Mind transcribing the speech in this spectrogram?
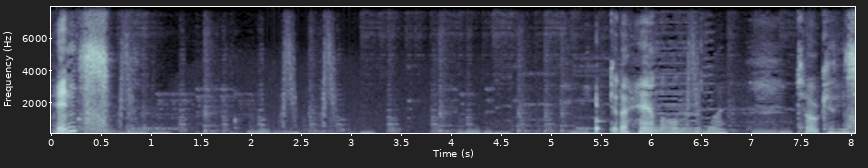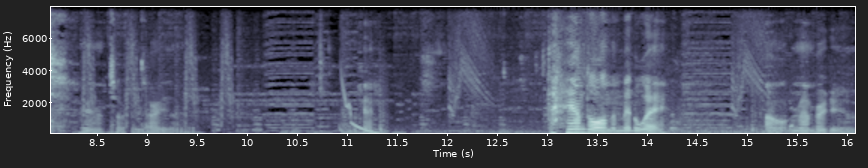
Hints? Get a handle on the midway. Tokens? Yeah, tokens already there. Okay the handle on the midway. I don't remember doing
